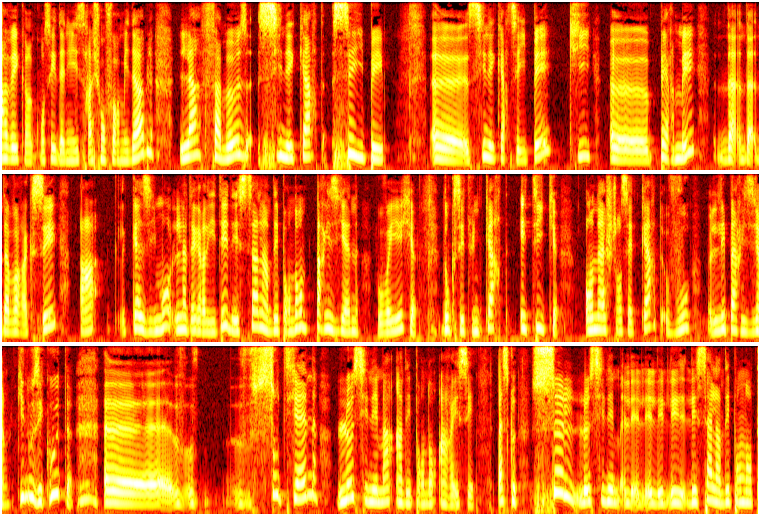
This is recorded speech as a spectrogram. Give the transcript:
avec un conseil d'administration formidable, la fameuse Cinécarte CIP. Euh, Cinécarte CIP qui euh, permet d'avoir accès à quasiment l'intégralité des salles indépendantes parisiennes. Vous voyez? Donc c'est une carte éthique. En achetant cette carte, vous, les Parisiens qui nous écoutent, euh, soutiennent le cinéma indépendant essai. Parce que seuls le cinéma, les, salles indépendantes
